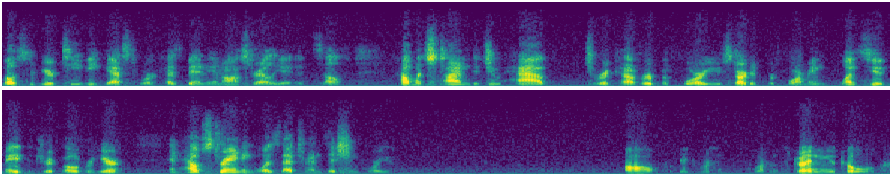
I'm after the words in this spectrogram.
Most of your TV guest work has been in Australia itself. How much time did you have to recover before you started performing once you had made the trip over here? And how straining was that transition for you? Oh, it wasn't wasn't straining at all.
